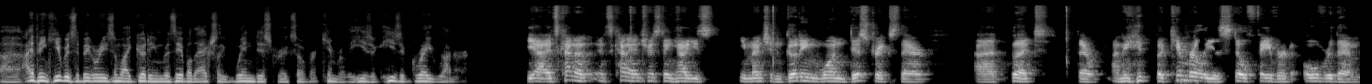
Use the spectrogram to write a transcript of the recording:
uh, I think he was a big reason why Gooding was able to actually win districts over Kimberly. He's a, he's a great runner. Yeah. It's kind of, it's kind of interesting how you, you mentioned Gooding won districts there, uh, but there, I mean, but Kimberly is still favored over them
